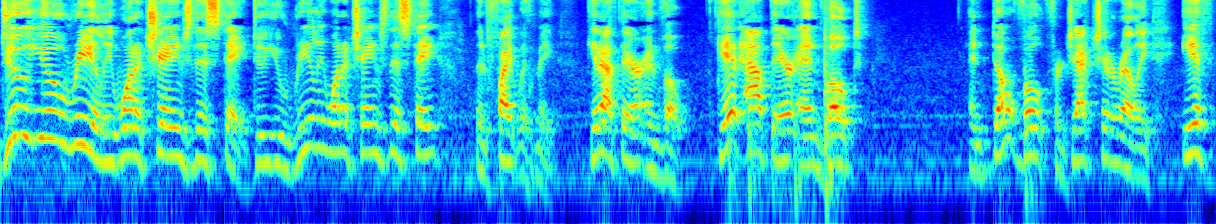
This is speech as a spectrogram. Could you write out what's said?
Do you really want to change this state? Do you really want to change this state? Then fight with me. Get out there and vote. Get out there and vote. And don't vote for Jack Ciattarelli if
